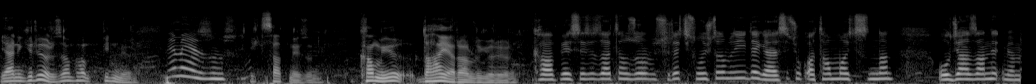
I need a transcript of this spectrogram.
Yani giriyoruz ama bilmiyorum. Ne mezunusun? İktisat mezunuyum. Kamuyu daha yararlı görüyorum. KPSS zaten zor bir süreç. Sonuçlarımız iyi de gelse çok atanma açısından olacağını zannetmiyorum.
